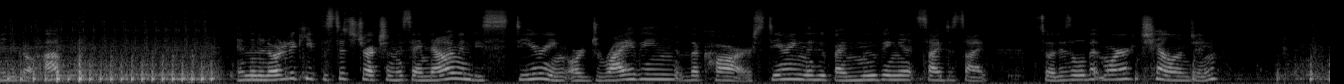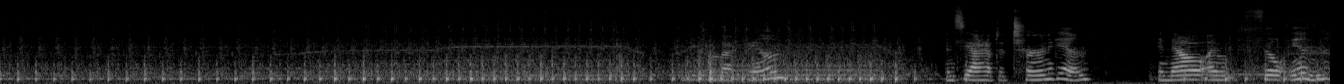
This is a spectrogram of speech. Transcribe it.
And you go up. And then in order to keep the stitch direction the same, now I'm going to be steering or driving the car, steering the hoop by moving it side to side. So it is a little bit more challenging. come back down. And see I have to turn again. And now I fill in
